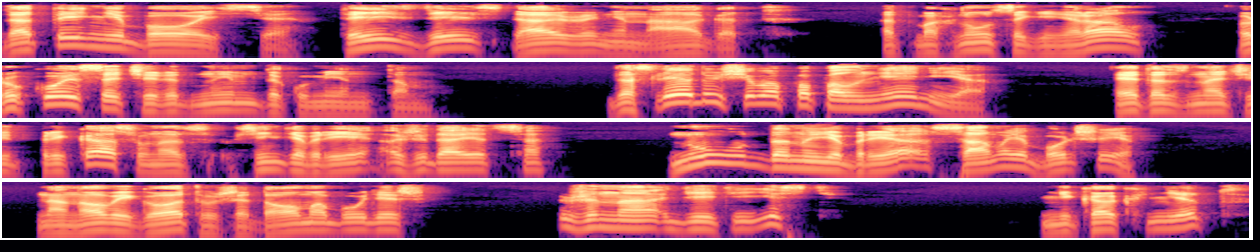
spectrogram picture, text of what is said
Да ты не бойся, ты здесь даже не на год, отмахнулся генерал рукой с очередным документом. До следующего пополнения. Это значит, приказ у нас в сентябре ожидается. Ну, до ноября самое большее. На Новый год уже дома будешь. Жена, дети есть? Никак нет,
